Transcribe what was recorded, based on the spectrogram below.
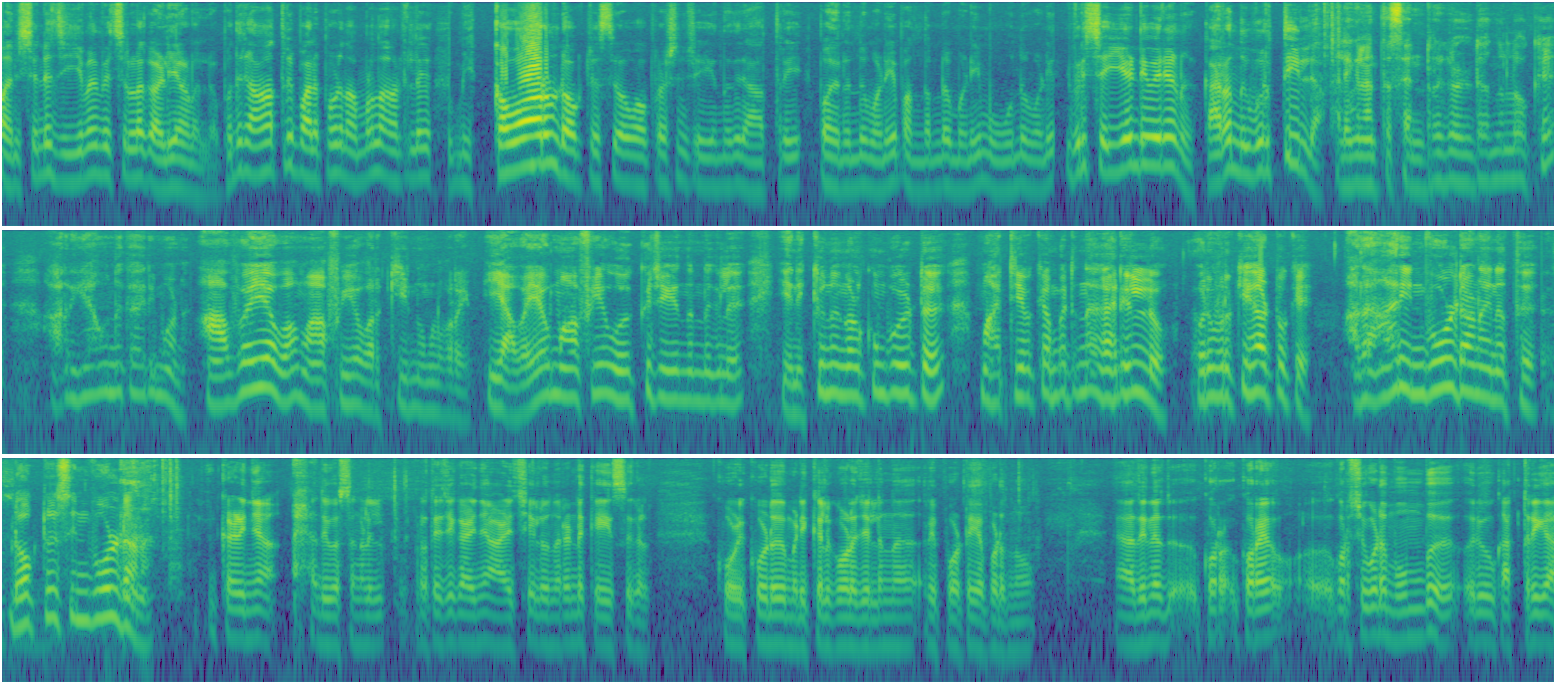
മനുഷ്യന്റെ ജീവൻ വെച്ചുള്ള കളിയാണല്ലോ. അപ്പോൾ ഇത് രാത്രി പലപ്പോഴും നമ്മുടെ നാട്ടിൽ മിക്കവാറും ഡോക്ടേഴ്സ് ഓപ്പറേഷൻ ചെയ്യുന്നത് രാത്രി പതിനൊന്ന് മണി പന്ത്രണ്ട് മണി മൂന്ന് മണി ഇവർ ചെയ്യേണ്ടി വരികയാണ്. കാരണം നിവൃത്തിയില്ല. അല്ലെങ്കിൽ അങ്ങനത്തെ സെന്ററുകളുണ്ട് എന്നുള്ളതൊക്കെ അറിയാവുന്ന കാര്യമാണ്. അവയവ മാഫിയ വർക്ക് ചെയ്യുന്നു നമ്മൾ പറയും. ഈ അവയവ മാഫിയ വർക്ക് ചെയ്യുന്നുണ്ടെങ്കിൽ എനിക്കും നിങ്ങൾക്കും പോയിട്ട് മാറ്റി വെക്കാൻ പറ്റുന്ന കാര്യമില്ലല്ലോ. ഒരു വൃക്കി ഹാട്ടൊക്കെ അത് ആര് ഇൻവോൾവ് ആണ് അതിനകത്ത്? ഡോക്ടേഴ്സ് ഇൻവോൾവ് ആണ്. കഴിഞ്ഞ ദിവസങ്ങളിൽ പ്രത്യേകിച്ച് കഴിഞ്ഞ ആഴ്ചയിൽ ഒന്ന് രണ്ട് കേസുകൾ കോഴിക്കോട് മെഡിക്കൽ കോളേജിൽ നിന്ന് റിപ്പോർട്ട് ചെയ്യപ്പെടുന്നു. അതിന് കുറേ കുറച്ചുകൂടെ മുമ്പ് ഒരു കത്രിക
